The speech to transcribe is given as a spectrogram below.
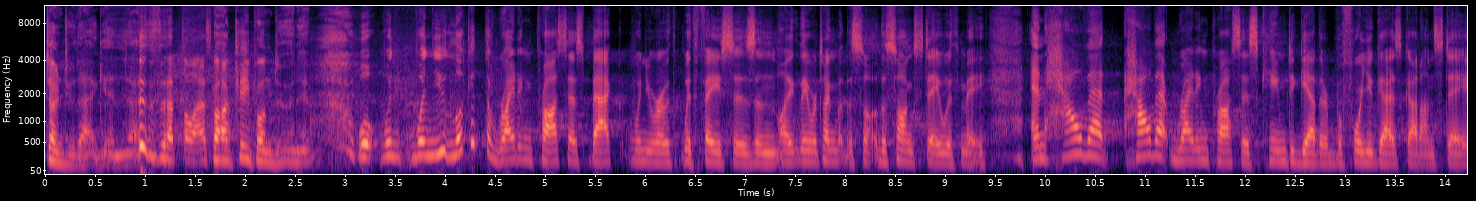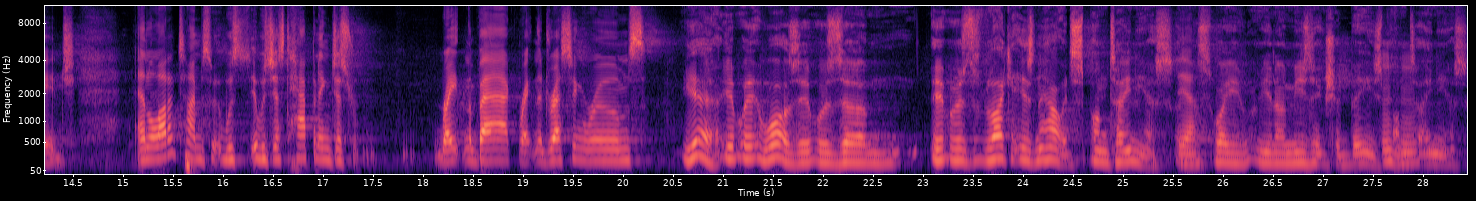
"Don't do that again." No. Is that the last But I'll keep on doing it. Well, when, when you look at the writing process back when you were with, with Faces, and like they were talking about the song, the song "Stay with Me," and how that how that writing process came together before you guys got on stage, and a lot of times it was it was just happening just right in the back, right in the dressing rooms. Yeah, it, it was. It was. Um, it was like it is now. It's spontaneous. Yeah. That's the way you know music should be, spontaneous.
